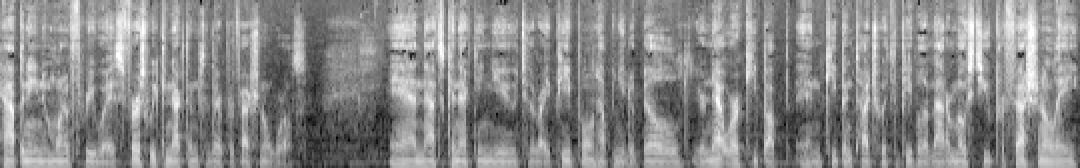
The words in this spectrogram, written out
happening in one of three ways. First, we connect them to their professional worlds. And that's connecting you to the right people and helping you to build your network, keep up and keep in touch with the people that matter most to you professionally.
